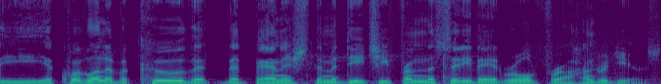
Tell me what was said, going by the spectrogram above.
the equivalent of a coup that, that banished the Medici from the city they had ruled for 100 years.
